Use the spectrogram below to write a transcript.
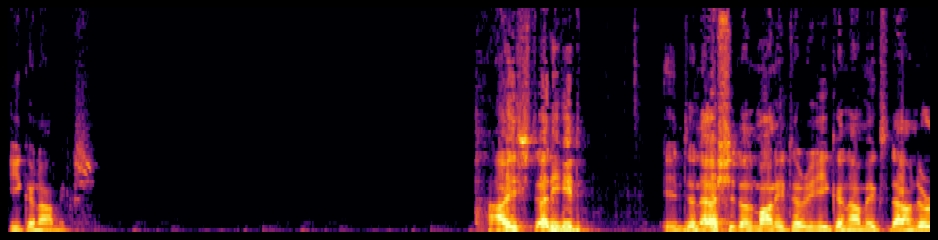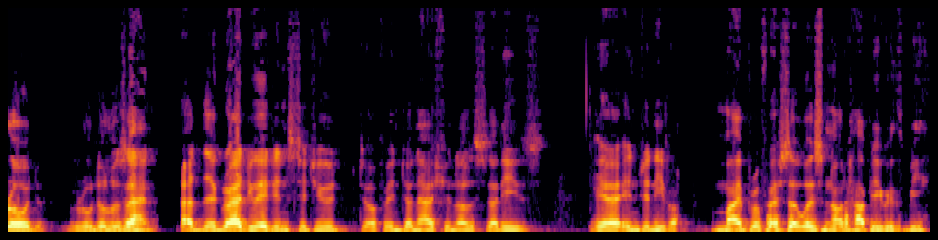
economics. I studied international monetary economics down the road, Rue de Lausanne, at the Graduate Institute of International Studies here in Geneva. My professor was not happy with me.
